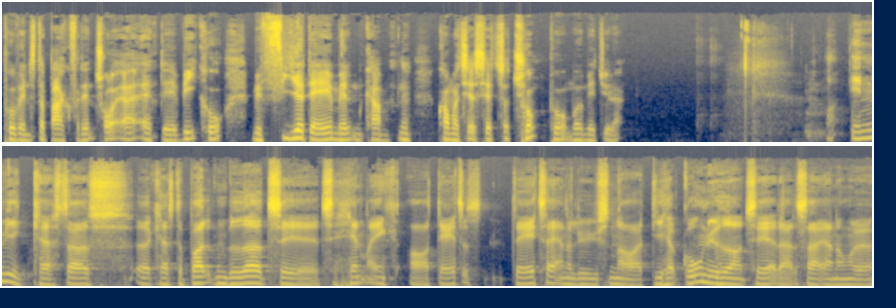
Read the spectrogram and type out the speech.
på venstre bak, for den tror jeg, at øh, VK med fire dage mellem kampene kommer til at sætte sig tungt på mod Midtjylland. Og inden vi kaster, os, øh, kaster bolden videre til, til Henrik og data, dataanalysen og de her gode nyheder til, at der altså er nogle, øh,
